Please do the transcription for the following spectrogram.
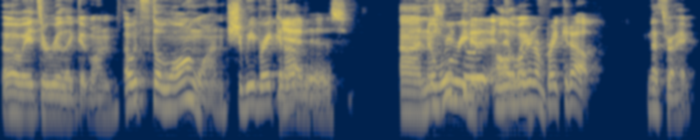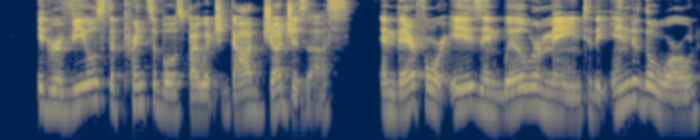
Oh, it's a really good one. Oh, it's the long one. Should we break it yeah, up? Yeah, it is. Uh, no, Just we'll read through it, and all then the we're going to break it up. That's right. It reveals the principles by which God judges us, and therefore is and will remain to the end of the world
